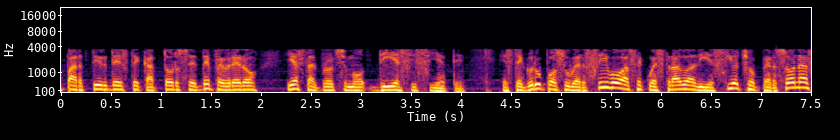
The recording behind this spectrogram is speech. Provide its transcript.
partir de este 14 de febrero y hasta el próximo 17. Este grupo subversivo ha secuestrado a 18 personas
